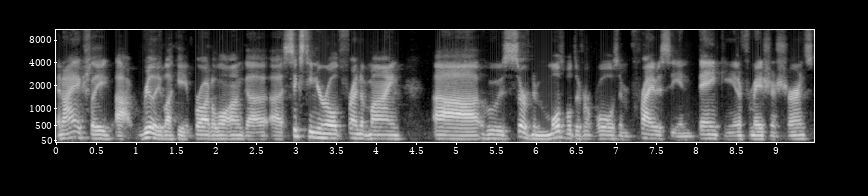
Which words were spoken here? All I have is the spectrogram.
And I actually, uh, really lucky, brought along a 16 year old friend of mine uh, who's served in multiple different roles in privacy and banking and information assurance.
